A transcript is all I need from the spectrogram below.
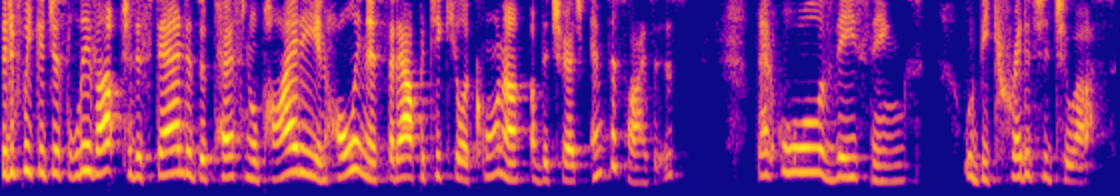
That if we could just live up to the standards of personal piety and holiness that our particular corner of the church emphasizes, that all of these things would be credited to us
